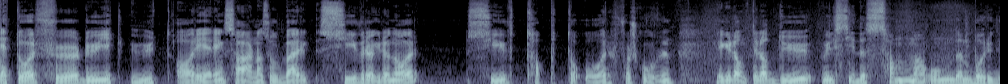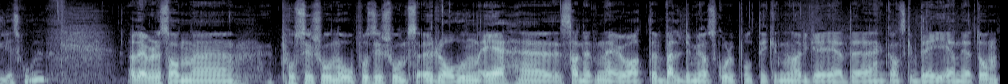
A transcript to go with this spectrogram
Ett år før du gikk ut av regjering, sa Erna Solberg syv rød-grønne år, syv tapte år for skolen. Ligger det an til at du vil si det samme om den borgerlige skolen? Ja, Det er vel sånn eh, posisjon- og opposisjonsrollen er. Eh, sannheten er jo at veldig mye av skolepolitikken i Norge er det ganske brei enighet om.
